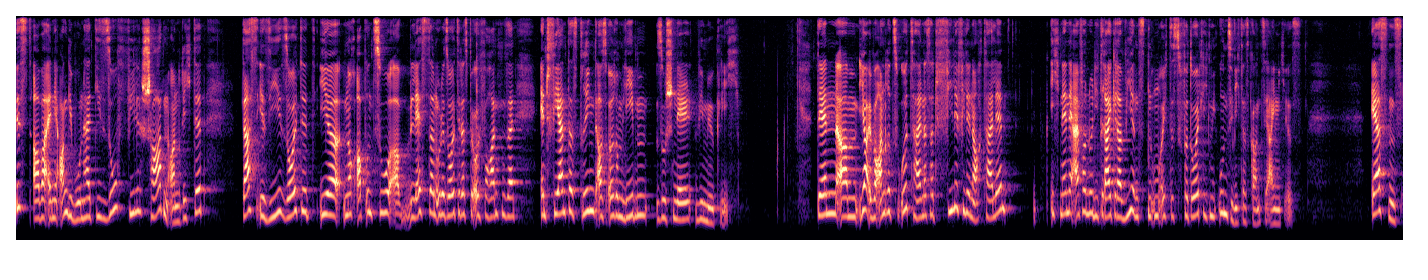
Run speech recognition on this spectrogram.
ist aber eine Angewohnheit, die so viel Schaden anrichtet, dass ihr sie, solltet ihr noch ab und zu äh, lästern oder sollte das bei euch vorhanden sein, entfernt das dringend aus eurem Leben so schnell wie möglich. Denn ähm, ja, über andere zu urteilen, das hat viele, viele Nachteile. Ich nenne einfach nur die drei gravierendsten, um euch das zu verdeutlichen, wie unsinnig das Ganze eigentlich ist. Erstens,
